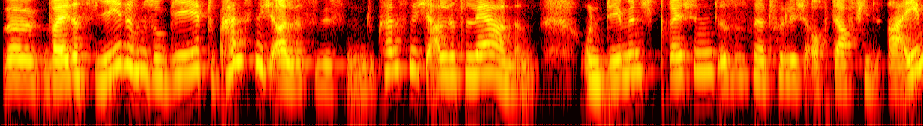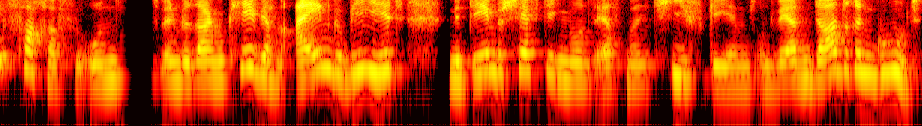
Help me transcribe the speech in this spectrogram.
weil das jedem so geht. Du kannst nicht alles wissen, du kannst nicht alles lernen. Und dementsprechend ist es natürlich auch da viel einfacher für uns, wenn wir sagen, okay, wir haben ein Gebiet, mit dem beschäftigen wir uns erstmal tiefgehend und werden da drin gut.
